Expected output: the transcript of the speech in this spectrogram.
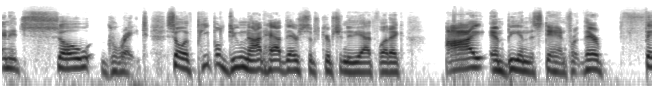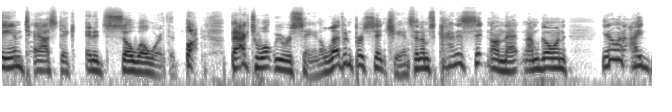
and it's so great. So if people do not have their subscription to the Athletic, I am being the stand for. They're fantastic and it's so well worth it. But back to what we were saying 11% chance. And I'm kind of sitting on that and I'm going, you know what? I,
